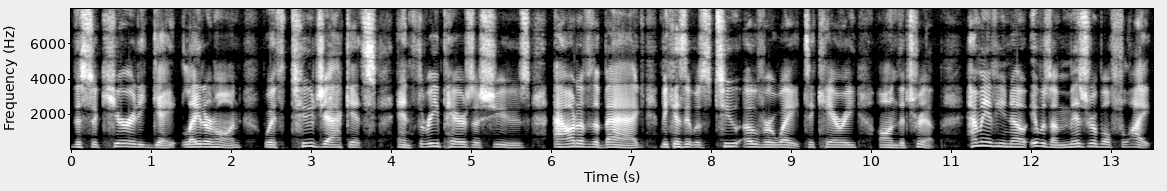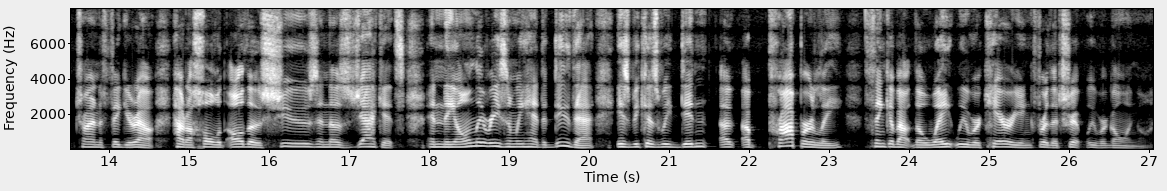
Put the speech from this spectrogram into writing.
the security gate later on with two jackets and three pairs of shoes out of the bag because it was too overweight to carry on the trip. How many of you know it was a miserable flight trying to figure out how to hold all those shoes and those jackets? And the only reason we had to do that is because we didn't uh, uh, properly think about the weight we were carrying for the trip we were going on.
